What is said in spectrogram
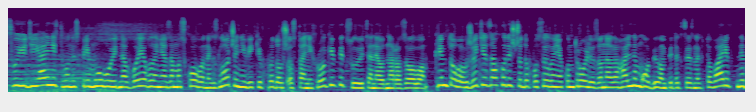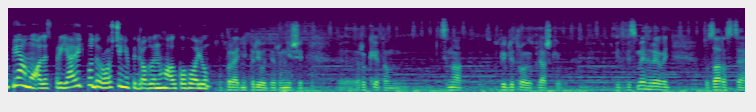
Свою діяльність вони спрямовують на виявлення замаскованих злочинів, які впродовж останніх років фіксуються неодноразово. Крім того, вжиті заходи щодо посилення контролю за нелегальним обігом підакцизних товарів не прямо, але сприяють подорожчанню підробленого алкоголю. У попередні періоди раніше е, роки там ціна півлітрової пляшки від 8 гривень, то зараз це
